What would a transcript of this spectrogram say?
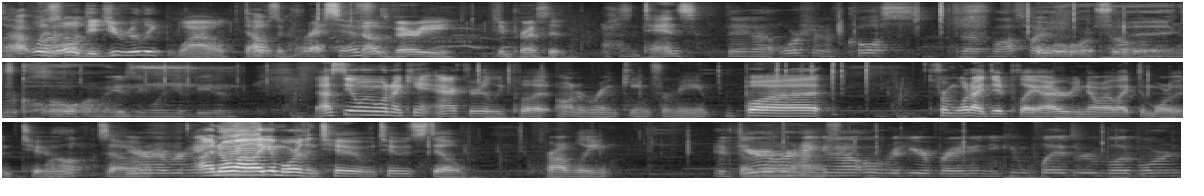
That was Whoa, did you really? Wow. that was aggressive. That was very impressive. That was intense. Then uh, Orphan, of course. That boss fight was so, so amazing when you beat him. That's the only one I can't accurately put on a ranking for me. But from what I did play, I already know I liked it more than two. Well, if so you're ever I know I like it more than two. Two is still probably If you're ever lower hanging out over here, Brandon, you can play through Bloodborne.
